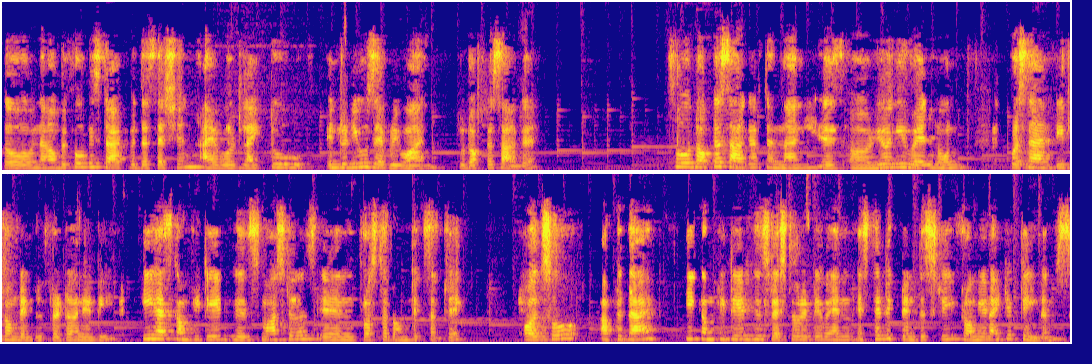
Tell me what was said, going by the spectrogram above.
So now, before we start with the session, I would like to introduce everyone to Dr. Sagar. So Dr. Sagar Chandani is a really well-known personality from dental fraternity. He has completed his master's in prosthodontic subject. Also, after that, he completed his restorative and aesthetic dentistry from United Kingdoms.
